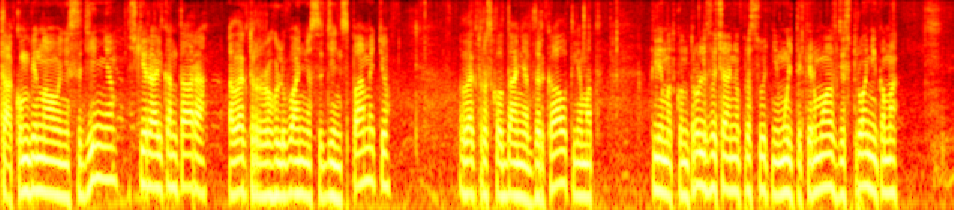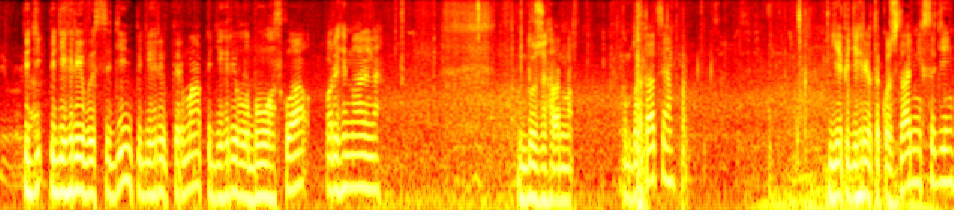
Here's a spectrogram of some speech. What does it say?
Так, комбіновані сидіння, шкіра Алькантара, електрорегулювання сидінь з пам'яттю, електроскладання дзеркал, клімат, клімат-контроль, звичайно, присутній, мультикермо з дістроніками, піді- підігріви сидінь, підігрів керма, підігрів лобового скла оригінальне. Дуже гарна комплектація. Є підігрів також задніх сидінь.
